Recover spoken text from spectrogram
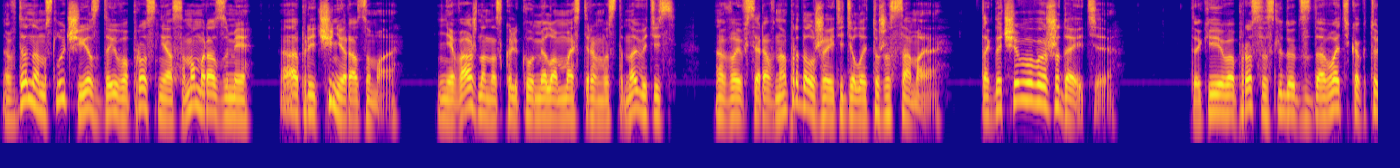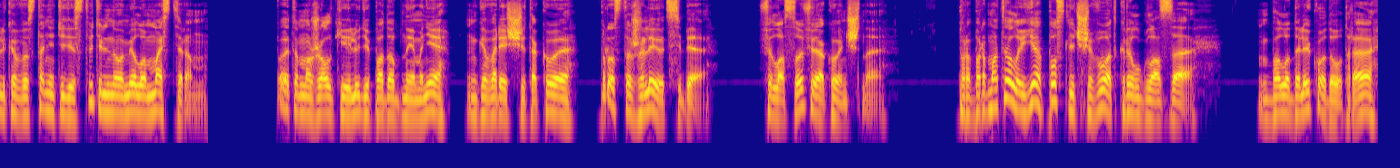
В данном случае я задаю вопрос не о самом разуме, а о причине разума. Неважно, насколько умелым мастером вы становитесь, вы все равно продолжаете делать то же самое. Тогда чего вы ожидаете? Такие вопросы следует задавать, как только вы станете действительно умелым мастером. Поэтому жалкие люди, подобные мне, говорящие такое, просто жалеют себя. Философия окончена. Пробормотал и я, после чего открыл глаза. Было далеко до утра.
